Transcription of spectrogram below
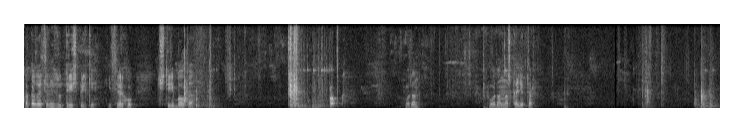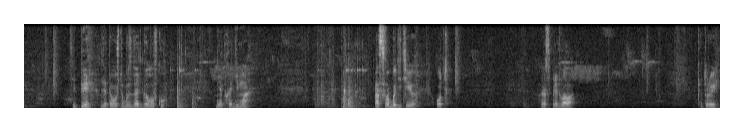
Оказывается, внизу три шпильки и сверху четыре болта. Оп! Вот он. Вот он наш коллектор. Теперь для того, чтобы сдать головку, необходимо освободить ее от распредвала, который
